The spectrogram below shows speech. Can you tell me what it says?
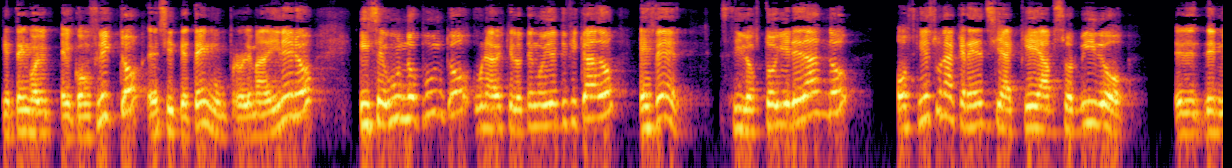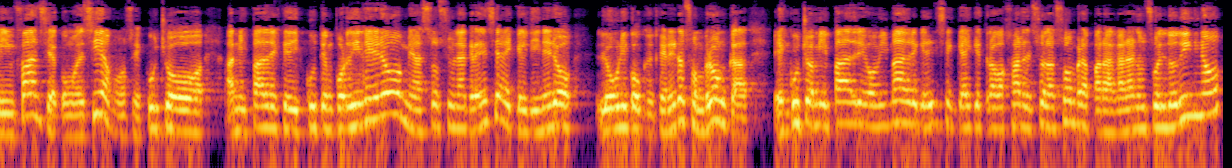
que tengo el conflicto, es decir, que tengo un problema de dinero. Y segundo punto, una vez que lo tengo identificado, es ver si lo estoy heredando o si es una creencia que he absorbido eh, de, mi infancia, como decíamos, escucho a mis padres que discuten por dinero, me asocio una creencia de que el dinero lo único que genera son broncas. Escucho a mi padre o a mi madre que dicen que hay que trabajar de sola sombra para ganar un sueldo digno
